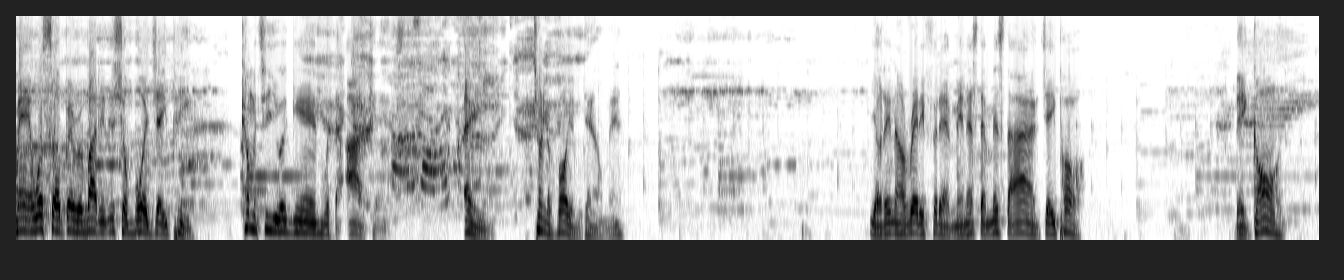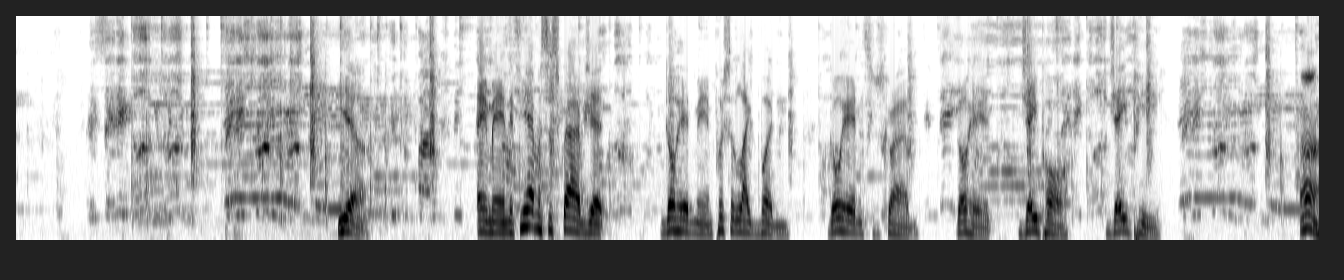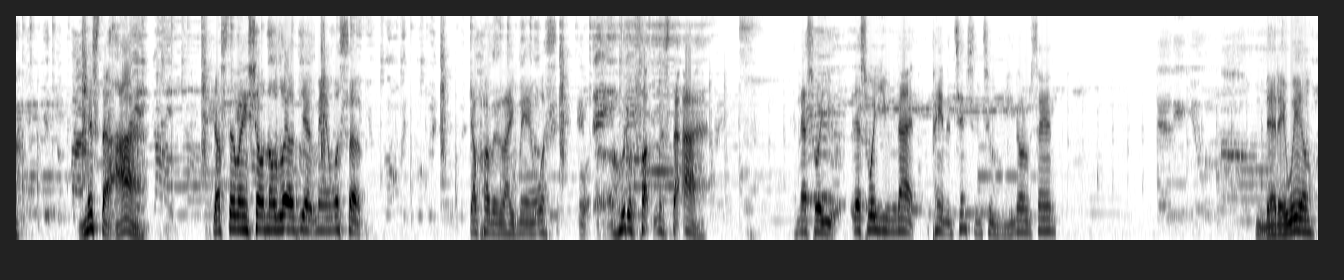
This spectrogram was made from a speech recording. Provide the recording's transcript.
Man, what's up, everybody? This your boy JP coming to you again with the Oddcast. Hey, turn the volume down, man. Yo, they not ready for that, man. That's that Mr. I and J. Paul. They gone. Yeah. Hey, man, if you haven't subscribed yet, go ahead, man. Push the like button. Go ahead and subscribe. Go ahead. J. Paul, JP. Uh, Mr. I. Y'all still ain't show no love yet, man. What's up? Y'all probably like, man, what's uh, who the fuck Mr. I? And that's where you that's where you not paying attention to. You know what I'm saying? That they will.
